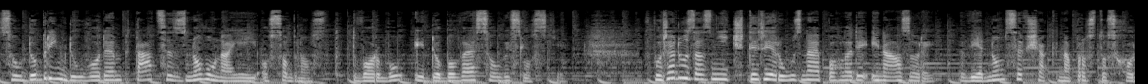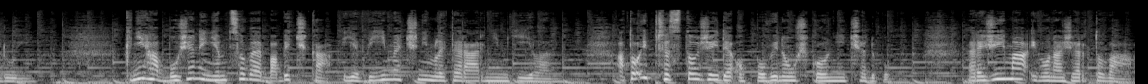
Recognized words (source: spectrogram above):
jsou dobrým důvodem ptát se znovu na její osobnost, tvorbu i dobové souvislosti. V pořadu zazní čtyři různé pohledy i názory, v jednom se však naprosto shodují. Kniha Boženy Němcové Babička je výjimečným literárním dílem. A to i přesto, že jde o povinnou školní četbu. Režii má Ivona Žertová,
